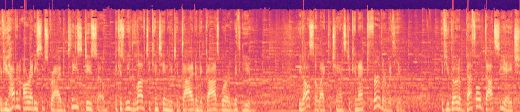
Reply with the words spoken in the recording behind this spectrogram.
If you haven't already subscribed, please do so because we'd love to continue to dive into God's Word with you. We'd also like the chance to connect further with you. If you go to bethel.ch,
